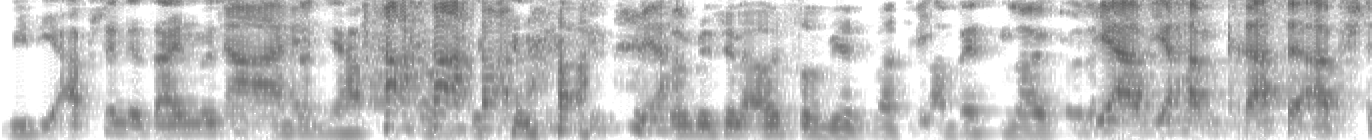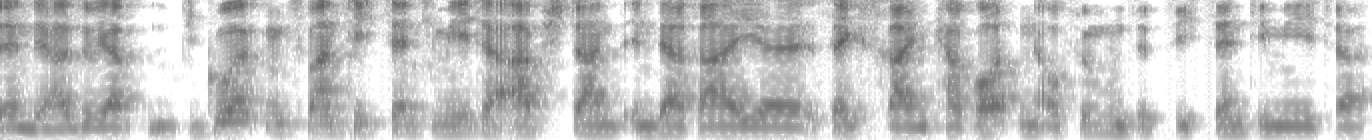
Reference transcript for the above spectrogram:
wie die Abstände sein müssen, Nein. sondern ihr habt so ein bisschen, ja. so ein bisschen ausprobiert, was am besten läuft, oder? Ja, wir haben krasse Abstände. Also wir haben die Gurken 20 Zentimeter Abstand in der Reihe, sechs Reihen Karotten auf 75 Zentimeter.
